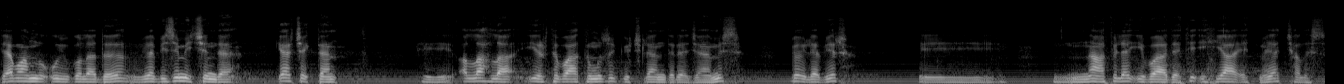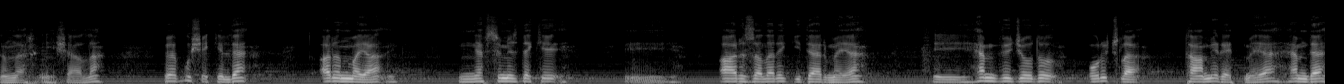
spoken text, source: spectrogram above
devamlı uyguladığı ve bizim için de gerçekten Allah'la irtibatımızı güçlendireceğimiz böyle bir nafile ibadeti ihya etmeye çalışsınlar inşallah. Ve bu şekilde arınmaya, nefsimizdeki e, arızaları gidermeye, e, hem vücudu oruçla tamir etmeye hem de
